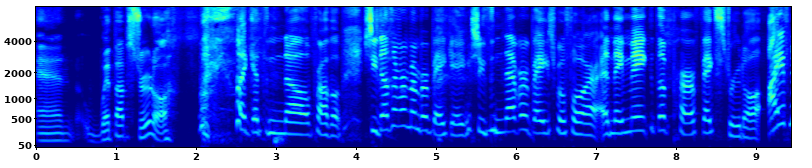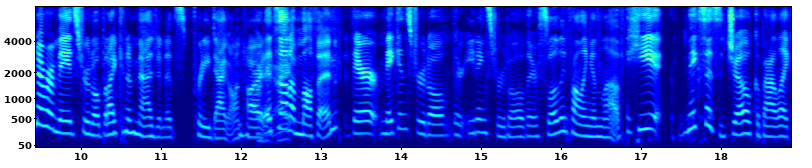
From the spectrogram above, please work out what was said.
and whip up strudel. like it's no problem. She doesn't remember baking. She's never baked before, and they make the perfect strudel. I have never made strudel, but I can imagine it's pretty daggone hard. Okay, it's not I- a muffin. They're making strudel. They're eating strudel. They're slowly falling in love. He makes this joke about like,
